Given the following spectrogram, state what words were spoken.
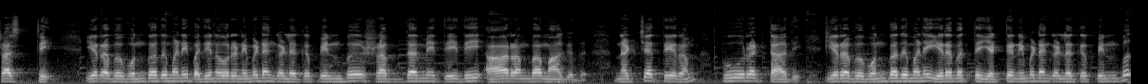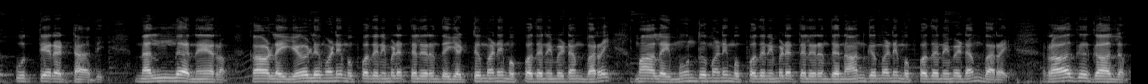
ஷஷ்டி. இரவு ஒன்பது மணி பதினோரு நிமிடங்களுக்கு பின்பு ஷப்தமி திதி ஆரம்பமாகுது. நட்சத்திரம் பூரட்டாதி. இரவு ஒன்பது மணி இருபத்தி எட்டு நிமிடங்களுக்கு பின்பு உத்திரட்டாதி. நல்ல நேரம். காலை ஏழு மணி முப்பது நிமிடத்திலிருந்து எட்டு மணி முப்பது நிமிடம் வரை மாலை மூன்று மணி முப்பது நிமிடத்தில் நிமிடத்திலிருந்து நான்கு மணி முப்பது நிமிடம் வரை. ராகு காலம்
